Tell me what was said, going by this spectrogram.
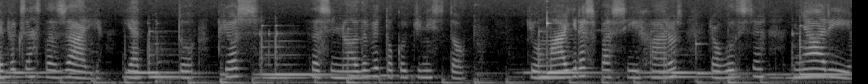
έπαιξαν στα ζάρια για το ποιος θα συνόδευε το κοκκινιστό και ο μάγειρας Πασίχαρος τραγούδισε μια αρία.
